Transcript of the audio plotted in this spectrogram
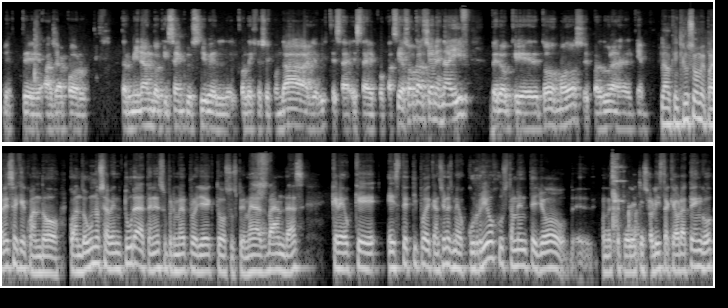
este, allá por terminando quizá inclusive el, colegio secundario, ¿viste? Esa, esa época. Sí, son canciones naif, pero que de todos modos se perduran en el tiempo. Claro, que incluso me parece que cuando, cuando uno se aventura a tener su primer proyecto, sus primeras bandas, creo que este tipo de canciones me ocurrió justamente yo eh, con este proyecto solista que ahora tengo.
